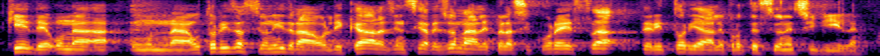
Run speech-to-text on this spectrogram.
chiede un'autorizzazione un idraulica all'Agenzia regionale per la sicurezza territoriale e protezione civile.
